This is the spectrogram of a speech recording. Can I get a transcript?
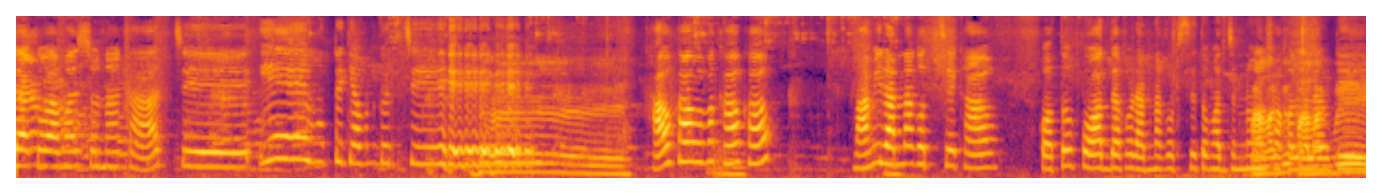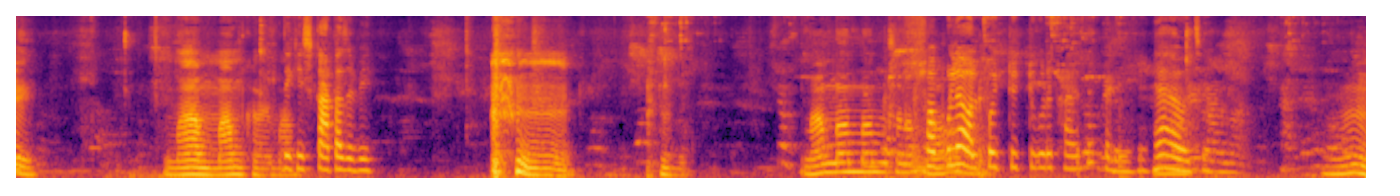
দেখো আমার সোনা খাচ্ছে। এ মুখটা কেমন করছে? খাও খাও বাবা খাও খাও। মামি রান্না করছে খাও। কত পদ দেখো রান্না করছে তোমার জন্য সকালবেলা উঠে। মাম মাম খাবে মাম। দেখিস কাটা যাবে। মাম মাম মাম শোনো। সবগুলো অল্প একটু একটু করে খাই দে হ্যাঁ হয়েছে। হুম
